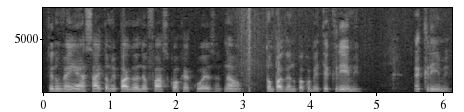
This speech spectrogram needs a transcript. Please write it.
Porque não vem essa, ah, estão me pagando, eu faço qualquer coisa. Não, estão pagando para cometer crime, é crime.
